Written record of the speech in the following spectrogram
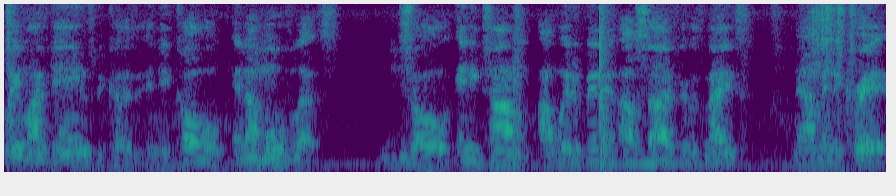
play my games because it get cold and I Mhm. move less. Mhm. So anytime I would have been outside if it was nice, now I'm in the crib.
